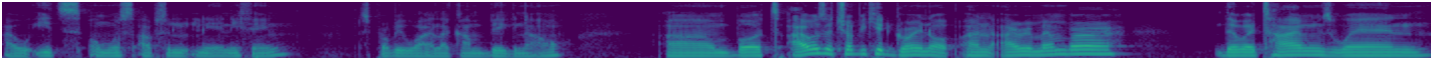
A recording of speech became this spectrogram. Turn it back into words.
I will eat almost absolutely anything. It's probably why like I'm big now. Um, but I was a chubby kid growing up, and I remember there were times when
